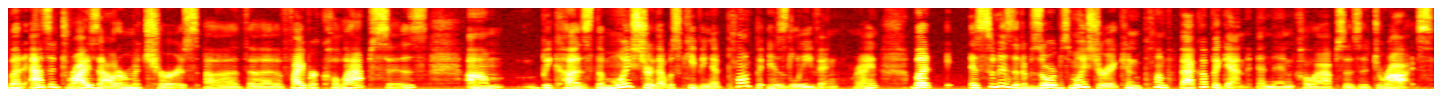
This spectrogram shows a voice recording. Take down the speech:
But as it dries out or matures, uh, the fiber collapses. Um, because the moisture that was keeping it plump is leaving, right? But as soon as it absorbs moisture, it can plump back up again and then collapse as it dries.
